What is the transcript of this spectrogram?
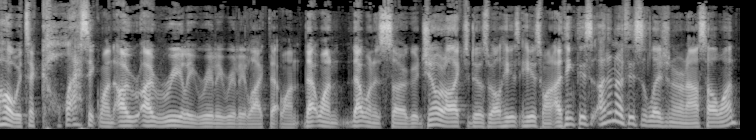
oh, it's a classic one. I, I really, really, really like that one. That one, that one is so good. Do you know what I like to do as well? Here's here's one. I think this. I don't know if this is a legend or an asshole one.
